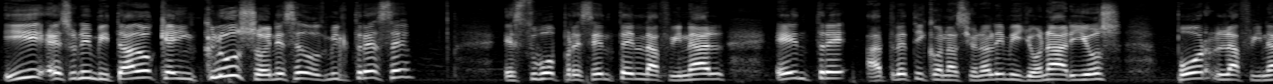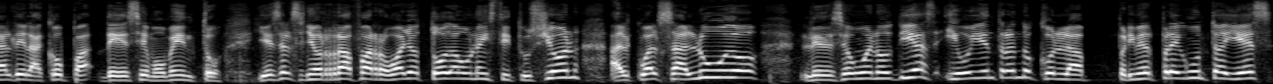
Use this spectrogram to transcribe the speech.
y es un invitado que incluso en ese 2013 estuvo presente en la final entre Atlético Nacional y Millonarios por la final de la Copa de ese momento. Y es el señor Rafa Roballo, toda una institución al cual saludo, le deseo buenos días y voy entrando con la primera pregunta y es,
